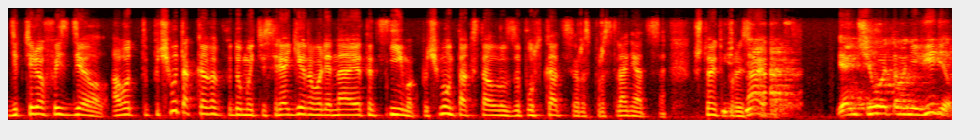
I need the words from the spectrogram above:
Дегтярев и сделал. А вот почему так, как вы думаете, среагировали на этот снимок? Почему он так стал запускаться, распространяться? Что это не происходит? Знаю. Я ничего этого не видел,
